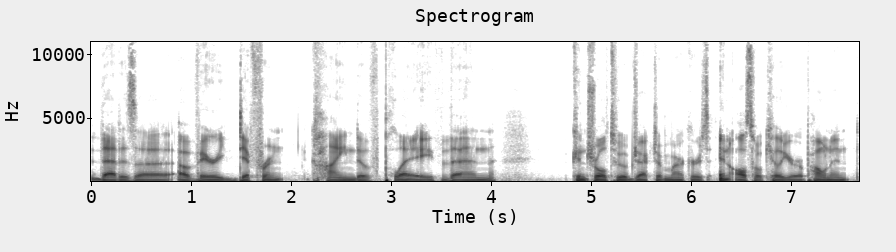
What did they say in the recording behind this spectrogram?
that is a, a very different kind of play than control two objective markers and also kill your opponent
